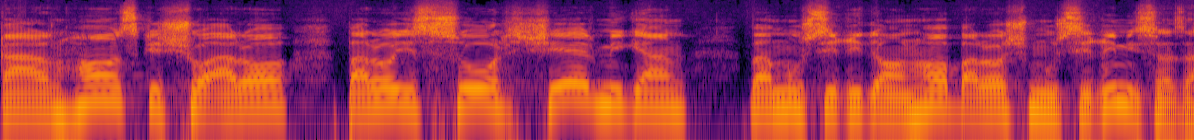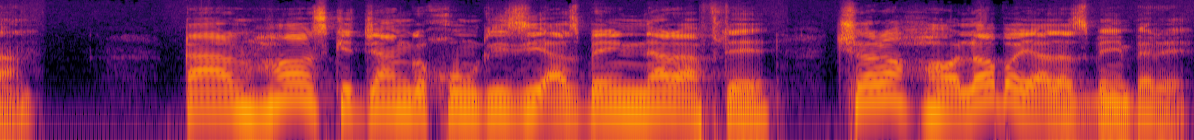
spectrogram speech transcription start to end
قرنهاست که شعرا برای صلح شعر میگن و موسیقیدانها براش موسیقی می‌سازن. قرنهاست که جنگ و خونریزی از بین نرفته چرا حالا باید از بین بره؟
